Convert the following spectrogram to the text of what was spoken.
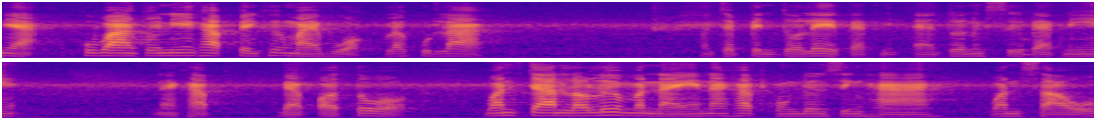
เนี่ยครูวางตัวนี้ครับเป็นเครื่องหมายบวกแล้วคุณลาก มันจะเป็นตัวเลขแบบตัวหนังสือแบบนี้นะครับ แบบออโต้วันจันทร์เราเริ่มวันไหนนะครับ ของเดือนสิงหาวันเสาร์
